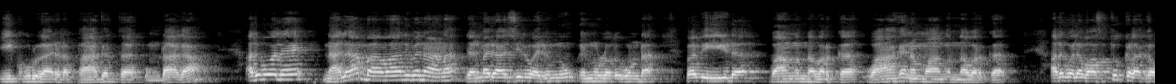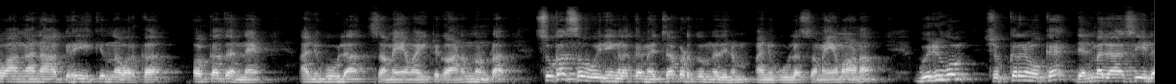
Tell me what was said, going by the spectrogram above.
ഈ കൂറുകാരുടെ ഭാഗത്ത് ഉണ്ടാകാം. അതുപോലെ നാലാം ഭാവാധിപനാണ് ജന്മരാശിയിൽ വരുന്നു എന്നുള്ളത് കൊണ്ട് ഇപ്പോൾ വീട് വാങ്ങുന്നവർക്ക് വാഹനം വാങ്ങുന്നവർക്ക് അതുപോലെ വസ്തുക്കളൊക്കെ വാങ്ങാൻ ആഗ്രഹിക്കുന്നവർക്ക് ഒക്കെ തന്നെ അനുകൂല സമയമായിട്ട് കാണുന്നുണ്ട്. സുഖ സൗകര്യങ്ങളൊക്കെ മെച്ചപ്പെടുത്തുന്നതിനും അനുകൂല സമയമാണ്. ഗുരുവും ശുക്രനുമൊക്കെ ജന്മരാശിയിൽ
